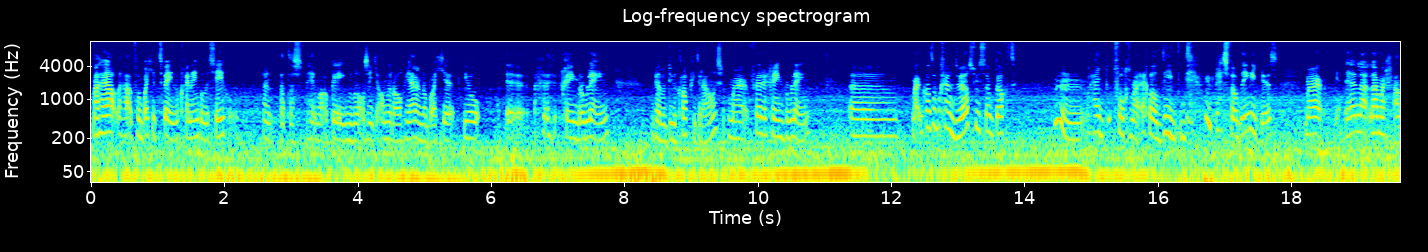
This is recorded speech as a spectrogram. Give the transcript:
maar hij had van badje 2 nog geen enkele zegel. En dat is helemaal oké. Ik bedoel, al zit je anderhalf jaar in een badje, joh, uh, geen probleem. Wel een duur grapje trouwens, maar verder geen probleem. Uh, maar ik had op een gegeven moment wel zoiets dat ik dacht... Hmm, hij doet volgens mij echt wel die, best wel dingetjes. Maar laat maar gaan.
